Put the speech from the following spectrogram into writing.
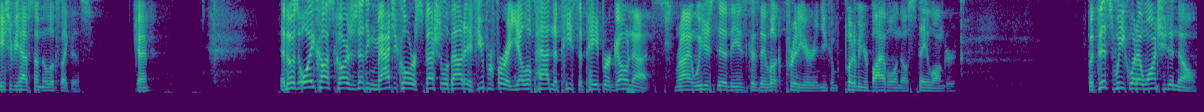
Each of you have something that looks like this, okay? And those oikos cards, there's nothing magical or special about it. If you prefer a yellow pad and a piece of paper, go nuts, right? We just did these because they look prettier and you can put them in your Bible and they'll stay longer. But this week, what I want you to know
